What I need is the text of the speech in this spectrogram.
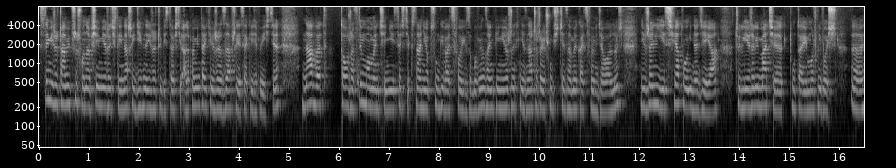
Z tymi rzeczami przyszło nam się mierzyć w tej naszej dziwnej rzeczywistości, ale pamiętajcie, że zawsze jest jakieś wyjście. Nawet To, że w tym momencie nie jesteście w stanie obsługiwać swoich zobowiązań pieniężnych, nie znaczy, że już musicie zamykać swoją działalność. Jeżeli jest światło i nadzieja, czyli jeżeli macie tutaj możliwość e,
